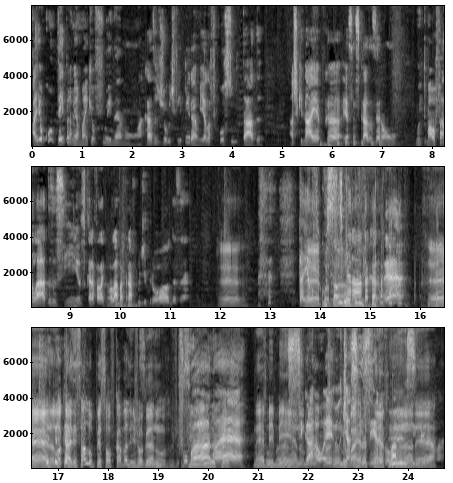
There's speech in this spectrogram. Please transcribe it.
Aí eu contei pra minha mãe que eu fui, né, numa casa de jogo de fliperama, e ela ficou surtada. Acho que na época essas casas eram muito mal faladas, assim. Os caras falavam que rolava tráfico de drogas, né? É, Daí É, ela ficou desesperada, cara. É, é, eram locais insalubres, o pessoal ficava ali jogando fumando, sinuca, é. né, Fumando. bebendo. Cigarrão, no, eu no tinha assim, cinzeiro é, do lado do é. fliperama.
